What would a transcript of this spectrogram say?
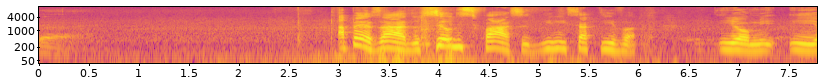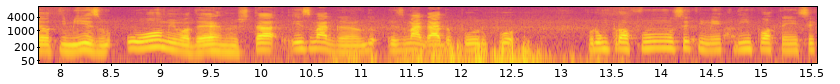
É. Apesar do seu disfarce de iniciativa e, otimismo, o homem moderno está esmagando, esmagado por, por, por um profundo sentimento de impotência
